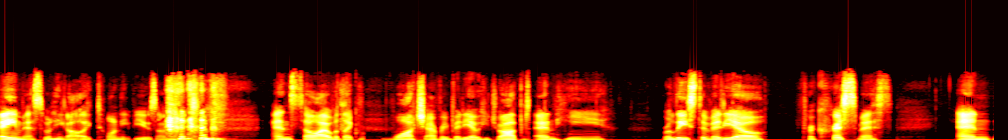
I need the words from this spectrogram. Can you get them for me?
famous!" When he got like 20 views on YouTube, and so I would like watch every video he dropped. And he released a video for Christmas, and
